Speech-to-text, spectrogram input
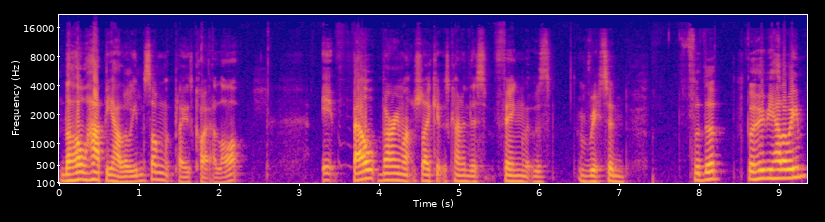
the whole Happy Halloween song that plays quite a lot it felt very much like it was kind of this thing that was written for the for Hubie Halloween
